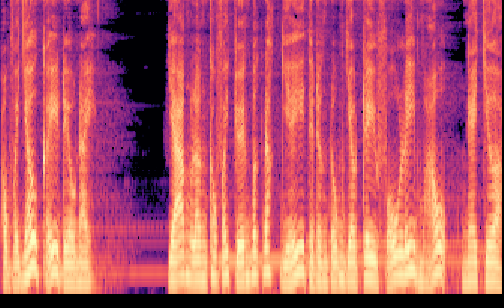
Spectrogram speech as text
Ông phải nhớ kỹ điều này. Dạng lần không phải chuyện bất đắc dĩ thì đừng đụng vào tri phủ Lý Mão, nghe chưa?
